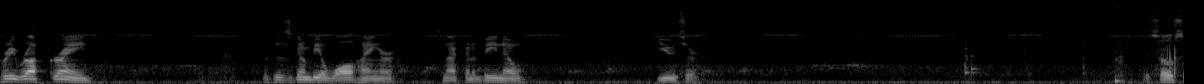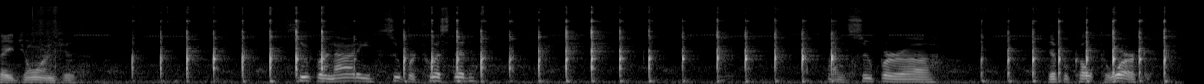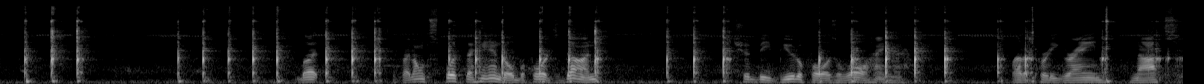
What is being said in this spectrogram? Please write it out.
pretty rough grain. But this is going to be a wall hanger. It's not going to be no user. This Osage orange is super knotty, super twisted, and super uh, difficult to work. But if I don't split the handle before it's done, should be beautiful as a wall hanger. A lot of pretty grain, knots.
